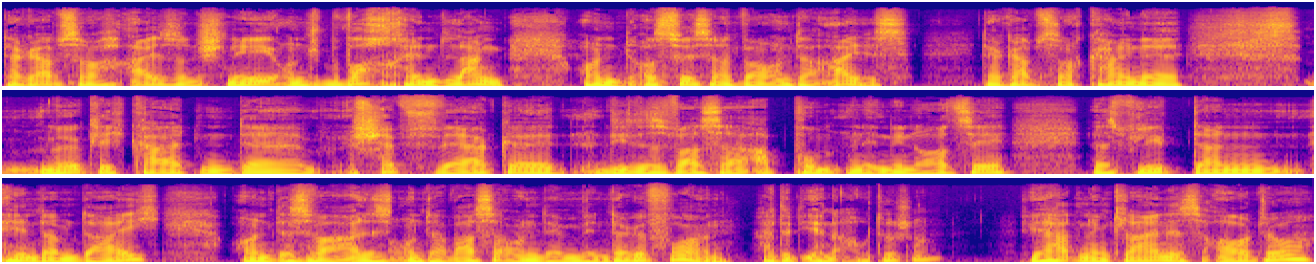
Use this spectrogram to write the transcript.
Da gab es noch Eis und Schnee und wochenlang. Und Ostfriesland war unter Eis. Da gab es noch keine Möglichkeiten der Schöpfwerke, die das Wasser abpumpen in die Nordsee. Das blieb dann hinterm Deich und es war alles unter Wasser und im Winter gefroren. Hattet ihr ein Auto schon? Wir hatten ein kleines Auto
